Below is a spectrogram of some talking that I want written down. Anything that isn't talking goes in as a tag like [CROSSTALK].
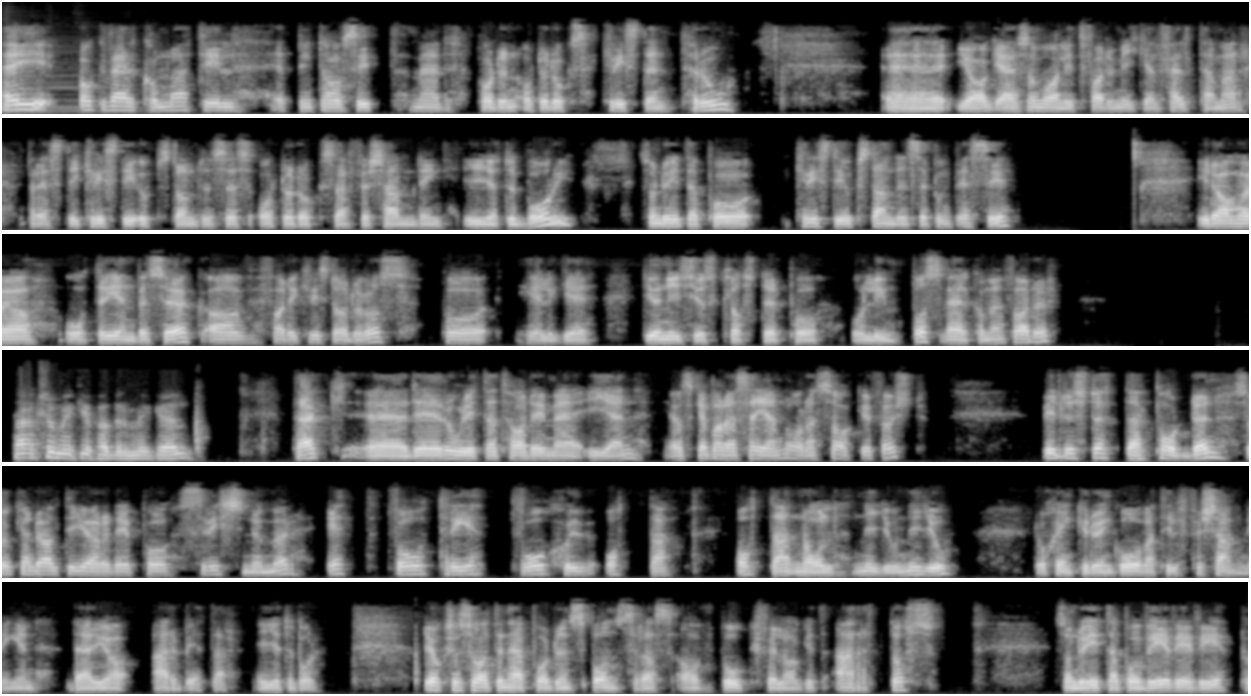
Hej och välkomna till ett nytt avsnitt med podden Ortodox kristen tro. Eh, jag är som vanligt fader Mikael Fälthammar, präst i Kristi uppståndelses ortodoxa församling i Göteborg, som du hittar på kristiuppstandelse.se. Idag har jag återigen besök av fader Kristodoros på helige Dionysius kloster på Olympos. Välkommen fader! Tack så mycket fader Mikael! Tack, eh, det är roligt att ha dig med igen. Jag ska bara säga några saker först. Vill du stötta podden så kan du alltid göra det på swishnummer 123 278 8099. Då skänker du en gåva till församlingen där jag arbetar i Göteborg. Det är också så att den här podden sponsras av bokförlaget Artos som du hittar på www.artos.se.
